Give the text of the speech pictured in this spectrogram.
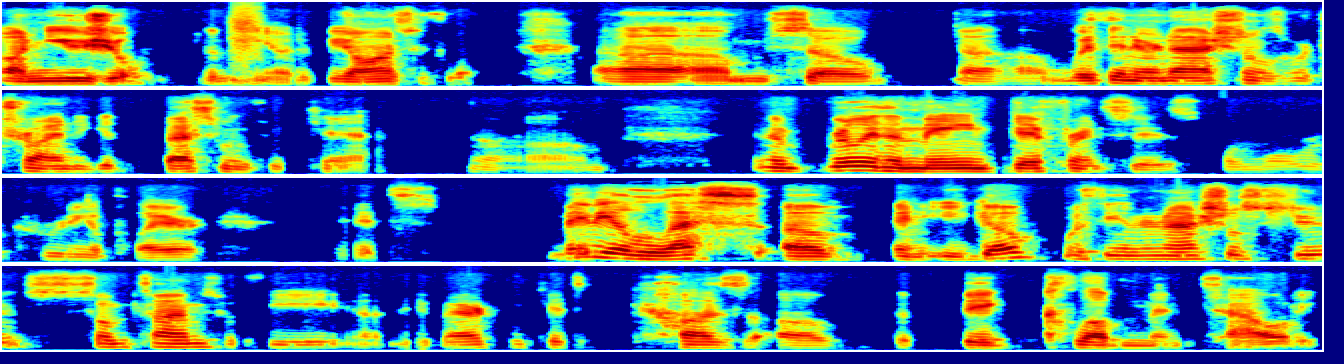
unusual. You know, to be honest with you. Um, so uh, with internationals, we're trying to get the best ones we can. Um, and really, the main difference is when we're recruiting a player, it's maybe a less of an ego with the international students sometimes with the, uh, the American kids because of the big club mentality.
